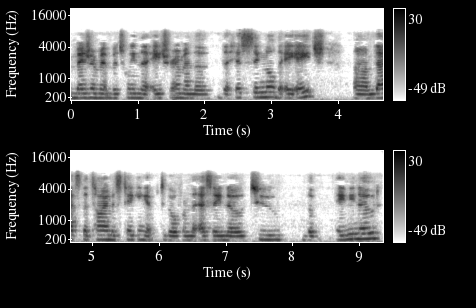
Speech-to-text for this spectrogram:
measurement between the atrium and the, the His signal, the AH. Um, that's the time it's taking it to go from the SA node to the AV node.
